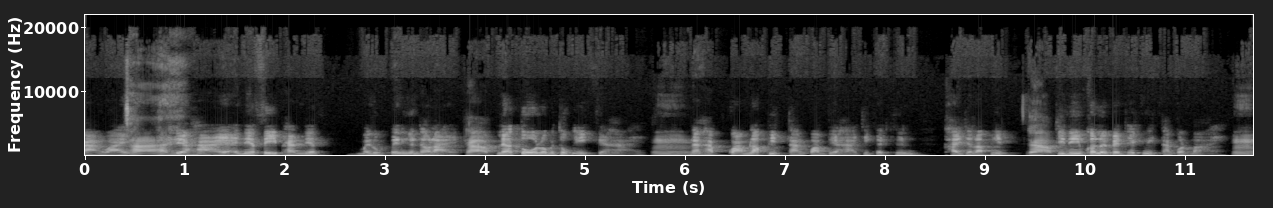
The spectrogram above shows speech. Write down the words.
กางไว้ใช่เสียหายไอ้เนี่ยสี่แผ่นเนี้ยไม่รู้เป็นเงินเท่าไหร่ครับแล้วตัวรถบรรทุกอีกเสียหายอืมนะครับ ความรับผิดทางความเสียหายที่เกิดขึ้น ใครจะรับผิดครับทีนี้ก็เลยเป็นเทคนิคทางกฎหมายอืม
